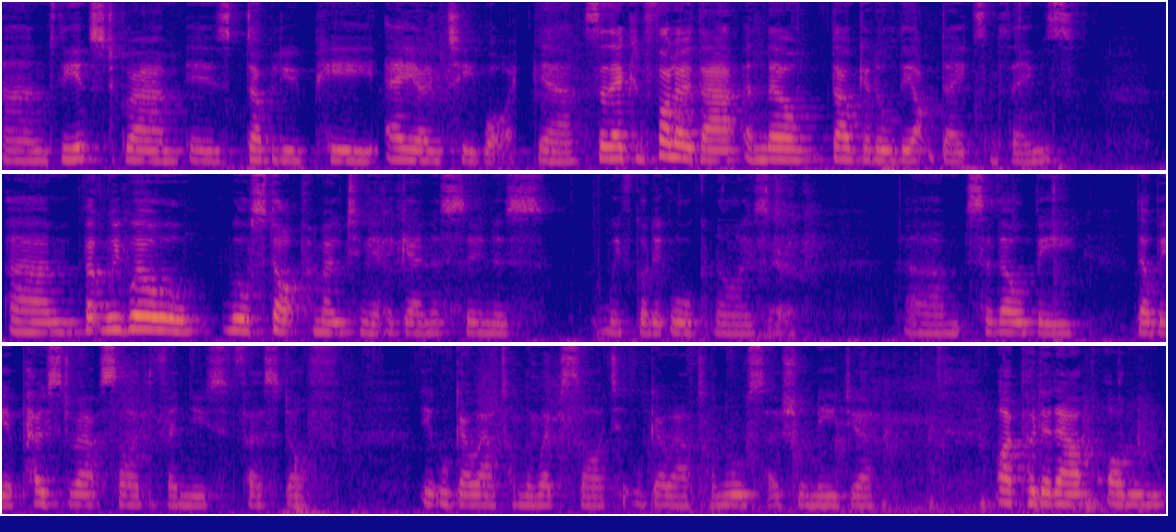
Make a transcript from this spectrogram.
And the Instagram is WPAOTY. Yeah, so they can follow that and they'll they'll get all the updates and things. Um, but we will we'll start promoting it again as soon as we've got it organised. Yeah. Um, so there'll be there'll be a poster outside the venues first off. It will go out on the website. It will go out on all social media. I put it out on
